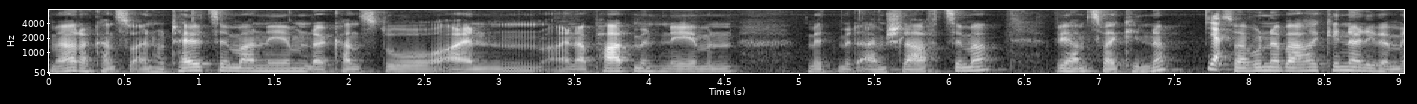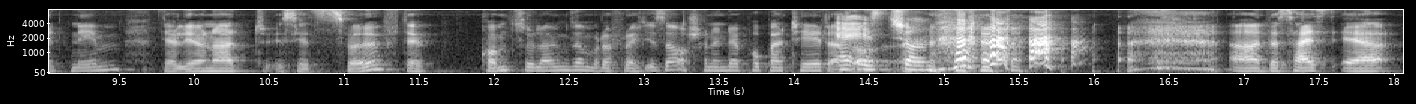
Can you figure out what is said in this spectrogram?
Ja, da kannst du ein Hotelzimmer nehmen, da kannst du ein, ein Apartment nehmen mit, mit einem Schlafzimmer. Wir haben zwei Kinder, ja. zwei wunderbare Kinder, die wir mitnehmen. Der Leonard ist jetzt zwölf, der kommt so langsam oder vielleicht ist er auch schon in der Pubertät. Also, er ist schon. Äh, das heißt, er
